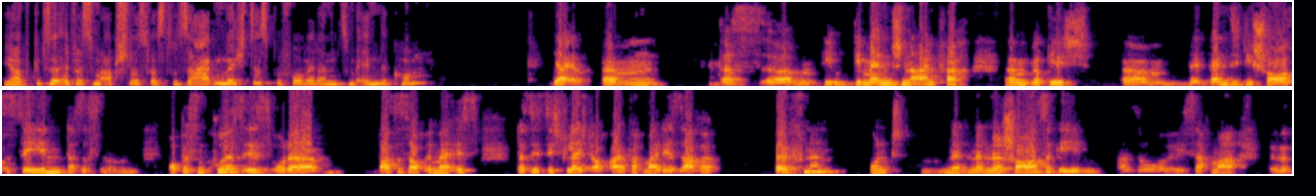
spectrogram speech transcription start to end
ja, gibt es noch etwas zum Abschluss, was du sagen möchtest, bevor wir dann zum Ende kommen? Ja, ähm, dass ähm, die, die Menschen einfach ähm, wirklich, ähm, wenn sie die Chance sehen, dass es, ähm, ob es ein Kurs ist oder was es auch immer ist, dass sie sich vielleicht auch einfach mal der Sache öffnen und eine, ne, eine Chance geben. Also ich sag mal, äh,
